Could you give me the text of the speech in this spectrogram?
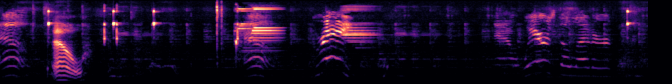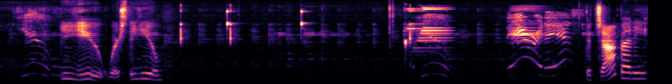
L? L. L. Great. Now where's the letter U? U. Where's the U? U. There it is. Good job, buddy.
